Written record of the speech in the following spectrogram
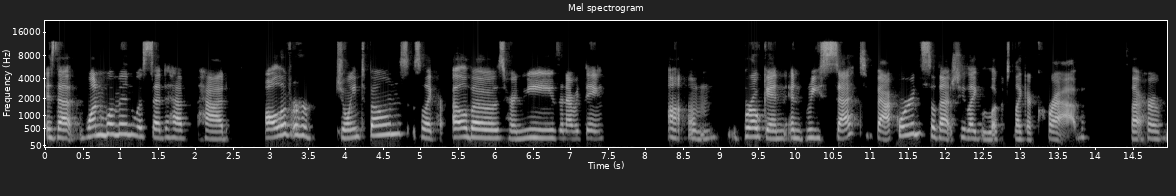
is that one woman was said to have had all of her joint bones, so like her elbows, her knees, and everything, um, broken and reset backwards so that she like looked like a crab, that her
